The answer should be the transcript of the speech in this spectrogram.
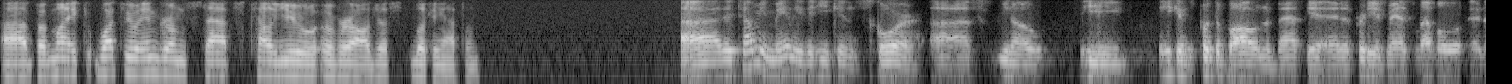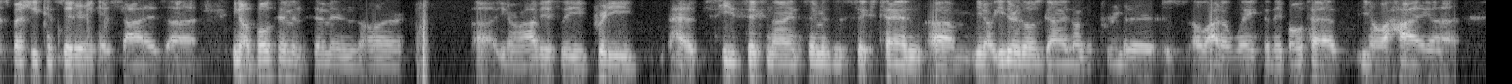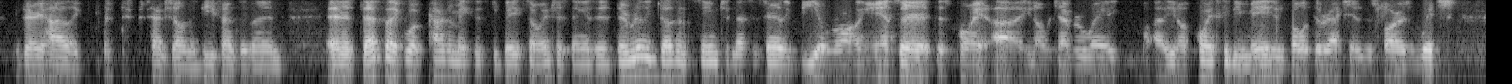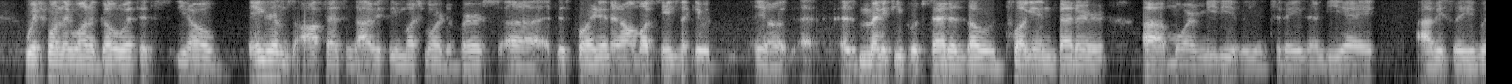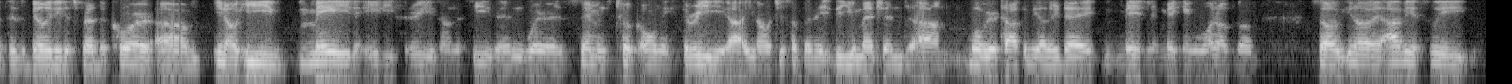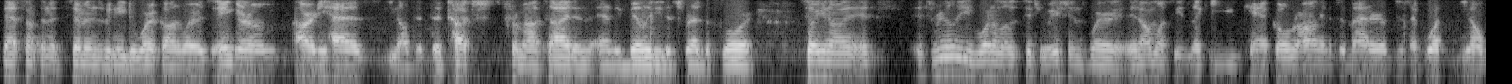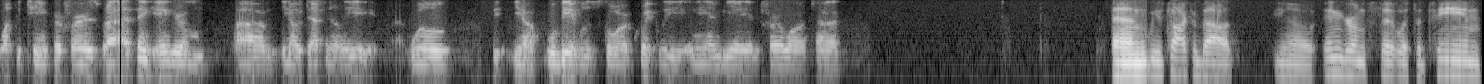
Uh, but Mike, what do Ingram's stats tell you overall, just looking at them? Uh, they tell me mainly that he can score. Uh, you know, he he can put the ball in the basket at a pretty advanced level, and especially considering his size. Uh, you know, both him and Simmons are, uh, you know, obviously pretty. Has he's six nine, Simmons is six ten. Um, you know, either of those guys on the perimeter is a lot of length, and they both have you know a high, uh, very high like potential on the defensive end and it, that's like what kind of makes this debate so interesting is that there really doesn't seem to necessarily be a wrong answer at this point. Uh, you know, whichever way, uh, you know, points can be made in both directions as far as which which one they want to go with. It's you know, Ingram's offense is obviously much more diverse uh, at this point, and it almost seems like it would, you know, as many people have said, as though it would plug in better uh, more immediately in today's NBA. Obviously, with his ability to spread the court, um, you know, he made 83s on the season, whereas Simmons took only three. Uh, you know, which is something that, you mentioned um, when we were talking the other day, made, making one of them. So, you know, obviously that's something that Simmons would need to work on, whereas Ingram already has, you know, the, the touch from outside and, and the ability to spread the floor. So, you know, it's it's really one of those situations where it almost seems like you can't go wrong, and it's a matter of just like what you know what the team prefers. But I think Ingram, um, you know, definitely will, you know, will be able to score quickly in the NBA and for a long time. And we've talked about you know Ingram fit with the team.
